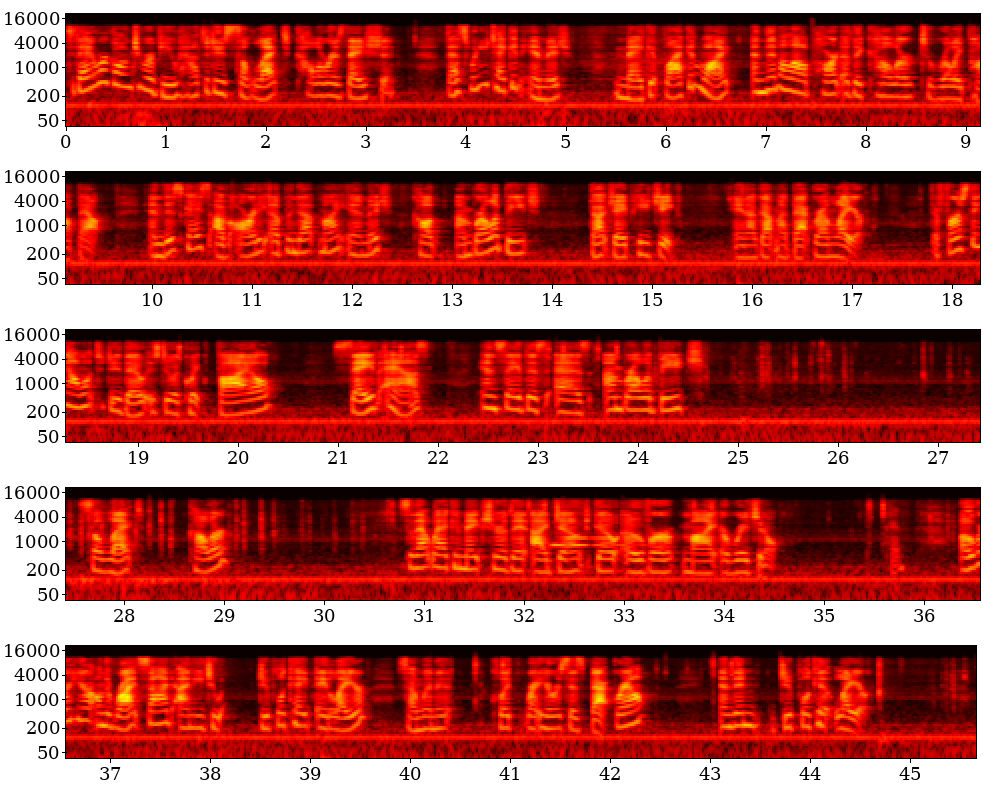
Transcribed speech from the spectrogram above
Today we're going to review how to do select colorization. That's when you take an image, make it black and white, and then allow part of the color to really pop out. In this case, I've already opened up my image called Umbrella Beach.jpg, and I've got my background layer. The first thing I want to do though is do a quick File, Save As, and save this as Umbrella Beach Select Color so that way I can make sure that I don't go over my original. Okay. Over here on the right side, I need to duplicate a layer. So I'm going to click right here where it says background and then duplicate layer.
